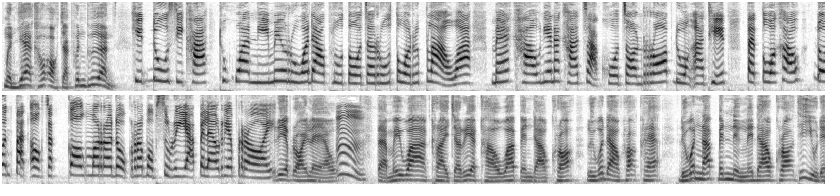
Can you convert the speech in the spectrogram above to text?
เหมือนแยกเขาออกจากเพื่อนคิดดูสิคะ ทุกวันนี้ไม่รู้ว่าดาวพลูโตจะรู้ตัวหรือเปล่าว่า แม้เขาเนี่ยนะคะจะโคจรรอบดวงอาทิตย์ แต่ตัวเขาโดนตัดออกจากกองมรดกระบบสุริยะไปแล้วเรียบร้อยๆเรียบร้อยแล้วอืมแต่ไม่ว่าใครจะเรียกเขาว่าเป็นดาวเคราะห์หรือว่าดาวเคราะห์แคระหรือว่านับเป็นหนึ่งในดาวเคราะห์ที่อยู่ใน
